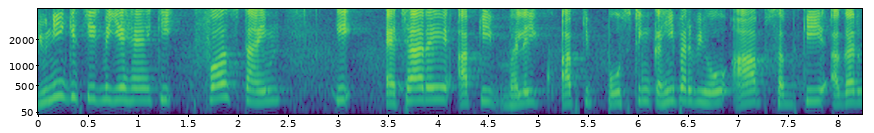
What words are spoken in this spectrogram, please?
यूनिक इस चीज़ में यह है कि फ़र्स्ट टाइम कि एच आपकी भले ही आपकी पोस्टिंग कहीं पर भी हो, आप सबकी अगर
